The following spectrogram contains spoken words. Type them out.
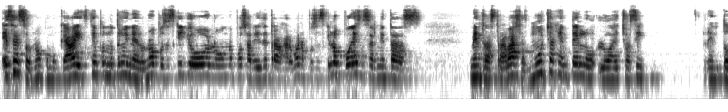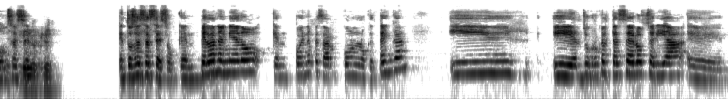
es eso, ¿no? Como que, ay, es que pues no tengo dinero, no, pues es que yo no me puedo salir de trabajar. Bueno, pues es que lo puedes hacer mientras, mientras trabajas. Mucha gente lo, lo ha hecho así. Entonces, entonces es eso, que pierdan el miedo, que pueden empezar con lo que tengan y, y yo creo que el tercero sería... Eh,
